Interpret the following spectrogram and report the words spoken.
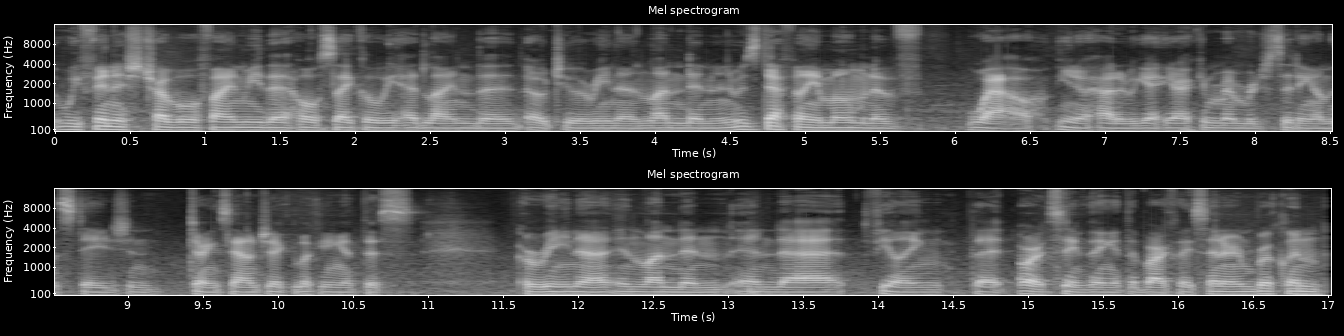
we finished Trouble Find Me that whole cycle. We headlined the O2 Arena in London, and it was definitely a moment of wow. You know, how did we get here? I can remember just sitting on the stage and during soundcheck, looking at this arena in London and uh, feeling that, or same thing at the Barclays Center in Brooklyn.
